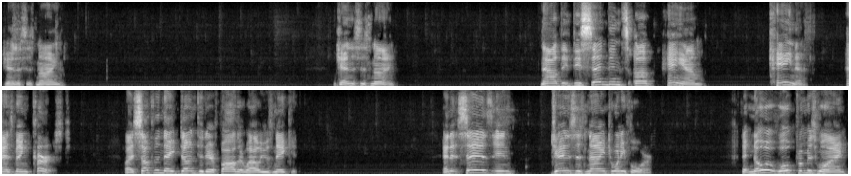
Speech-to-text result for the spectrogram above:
Genesis 9. Genesis 9. Now the descendants of Ham, Canaan, has been cursed by something they'd done to their father while he was naked. And it says in Genesis 9:24 that Noah woke from his wine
